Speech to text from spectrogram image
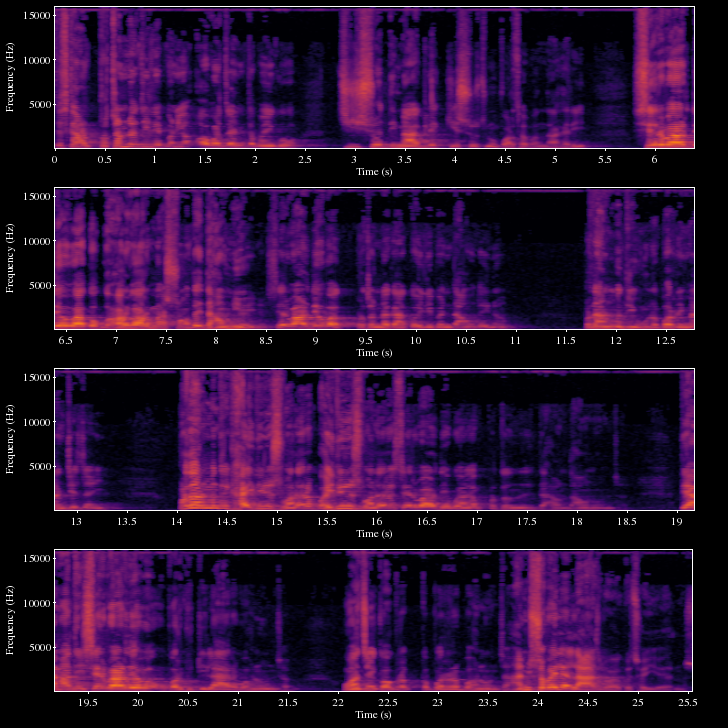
त्यस कारण प्रचण्डजीले पनि अब चाहिँ तपाईँको चिसो दिमागले के सोच्नुपर्छ भन्दाखेरि शेरबहादुर देउबाको घर घरमा सधैँ धाउने होइन। शेरबहादुर देउबा प्रचण्ड कहाँ कहिले पनि धाउँदैन। प्रधानमन्त्री हुनुपर्ने मान्छे चाहिँ प्रधानमन्त्री खाइदिनुहोस् भनेर भइदिनुहोस् भनेर शेरबहादुर प्रधानमन्त्री धाउ धाउनुहुन्छ। त्यहाँमाथि शेरबहादुर देव उपरखुट्टी लाएर बस्नुहुन्छ। उहाँ चाहिँ कक्रक्क परेर बस्नुहुन्छ। हामी सबैलाई लाज भएको छ यो हेर्नुहोस्।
